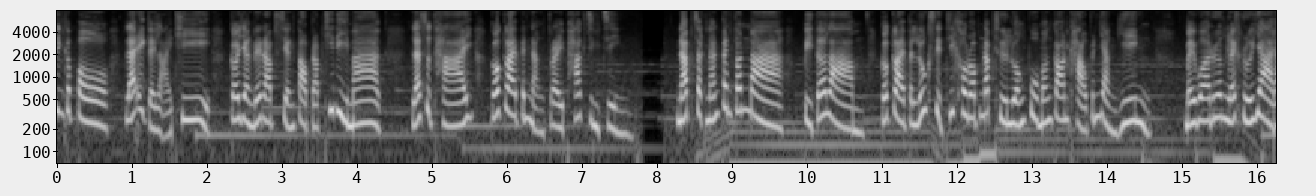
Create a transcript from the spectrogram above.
สิงคโปร์ และอีกหลาย ๆ ที่ ก็ยังได้รับเสียงตอบรับที่ดีมาก และสุดท้ายก็กลายเป็นหนังไตรภาคจริง ๆ นับจากนั้นเป็นต้นมาปีเตอร์ลาม ก็กลายเป็นลูกศิษย์ที่เคารพนับถือหลวงปู่มังกรขาวเป็นอย่างยิ่ง ไม่ว่าเรื่องเล็กหรือใหญ่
